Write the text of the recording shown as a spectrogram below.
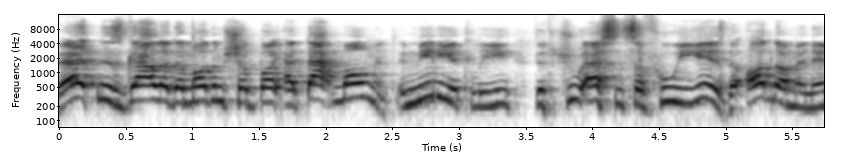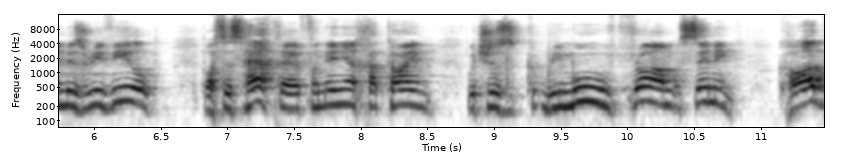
At that moment, immediately, the true essence of who he is, the Adam in him is revealed. Was is Heche von Inyan Chatoim, which is removed from sinning. And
